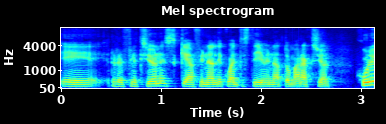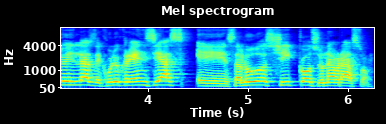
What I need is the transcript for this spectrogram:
eh, reflexiones que a final de cuentas te lleven a tomar acción. Julio Islas de Julio Creencias, eh, saludos chicos, un abrazo.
